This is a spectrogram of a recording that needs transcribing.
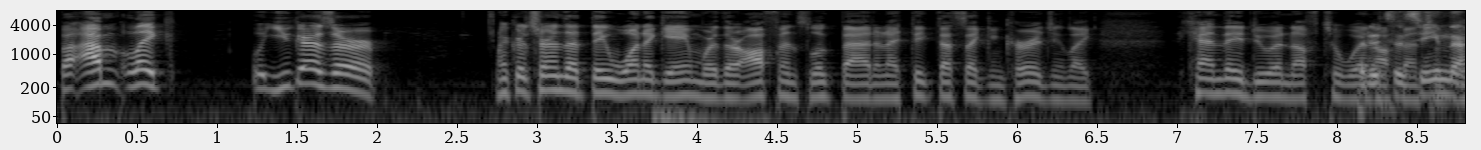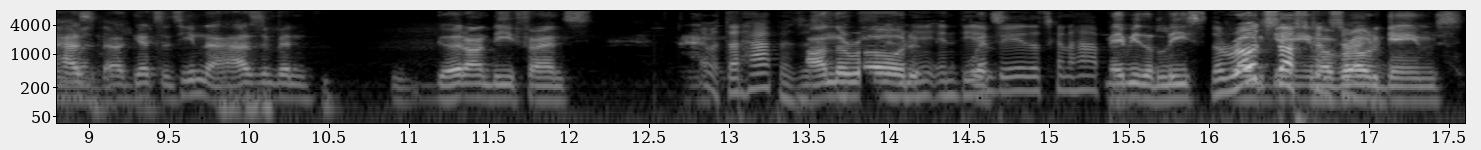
But I'm like, you guys are are concerned that they won a game where their offense looked bad, and I think that's like encouraging. Like, can they do enough to win? but it's a team that has against a team that hasn't been good on defense yeah, but that happens on the road in the, in the NBA. That's gonna happen. maybe the least The road stuff's game of road games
